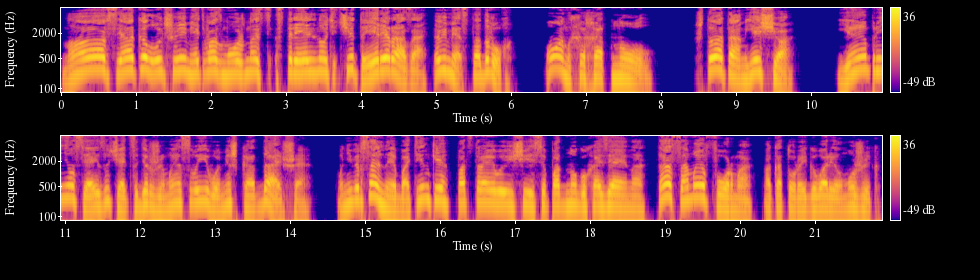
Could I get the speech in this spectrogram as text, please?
Но всяко лучше иметь возможность стрельнуть четыре раза вместо двух. Он хохотнул. Что там еще? Я принялся изучать содержимое своего мешка дальше. Универсальные ботинки, подстраивающиеся под ногу хозяина, та самая форма, о которой говорил мужик.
